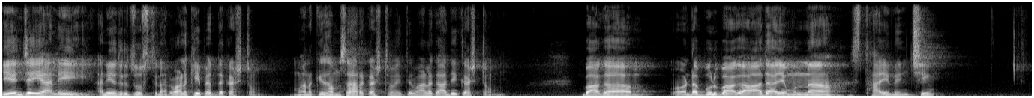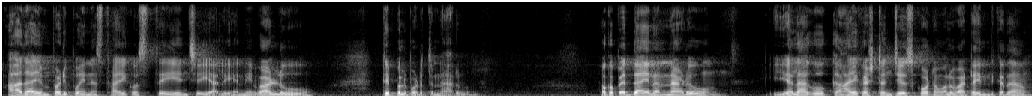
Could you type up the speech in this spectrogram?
ఏం చేయాలి అని ఎదురు చూస్తున్నారు. వాళ్ళకి పెద్ద కష్టం. మనకి సంసార కష్టం అయితే వాళ్ళకి అది కష్టం. బాగా డబ్బులు బాగా ఆదాయం ఉన్న స్థాయి నుంచి ఆదాయం పడిపోయిన స్థాయికి వస్తే ఏం చేయాలి అని వాళ్ళు తిప్పలు పడుతున్నారు. ఒక పెద్ద ఆయన అన్నాడు ఎలాగో కాయ కష్టం చేసుకోవటం అలవాటైంది కదా.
